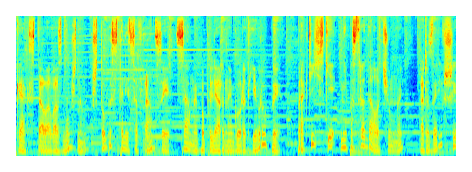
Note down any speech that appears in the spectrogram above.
Как стало возможным, чтобы столица Франции, самый популярный город Европы, практически не пострадала от чумы, разорившей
